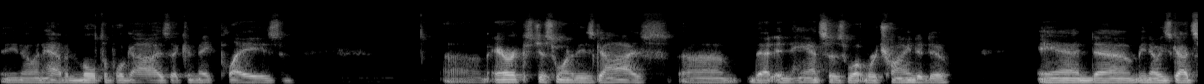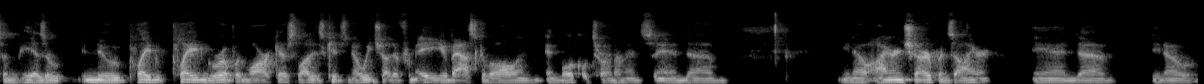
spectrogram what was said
you know, and having multiple guys that can make plays. And um, Erik's just one of these guys um, that enhances what we're trying to do. And um, you know he's got some. He has a new played played and grew up with Marcus. A lot of these kids know each other from AAU basketball and, and local tournaments. And um, you know, iron sharpens iron and um, you know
